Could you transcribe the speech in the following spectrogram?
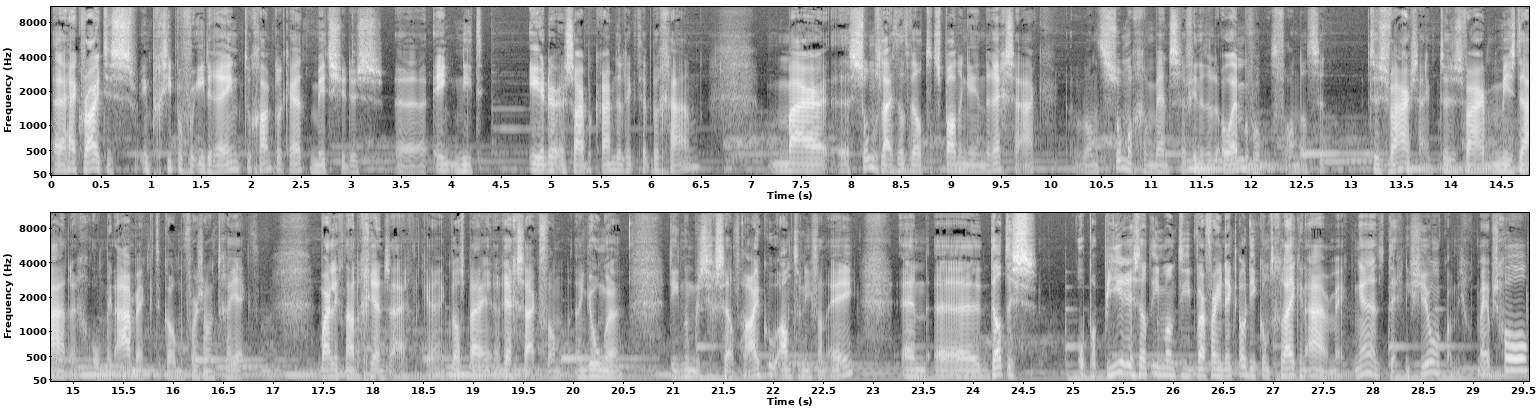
Uh, hackride is in principe voor iedereen toegankelijk, hè, mits je dus uh, niet eerder een cybercrime delict hebt begaan. Maar uh, soms leidt dat wel tot spanningen in de rechtszaak. Want sommige mensen vinden de OM bijvoorbeeld van dat ze te zwaar zijn, te zwaar misdadig om in aanmerking te komen voor zo'n traject. Waar ligt nou de grens eigenlijk? Hè? Ik was bij een rechtszaak van een jongen die noemde zichzelf Haiku, Anthony van E. En uh, dat is op papier is dat iemand die, waarvan je denkt, oh, die komt gelijk in aanmerking. Hè? Een technische jongen, kwam niet goed mee op school.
